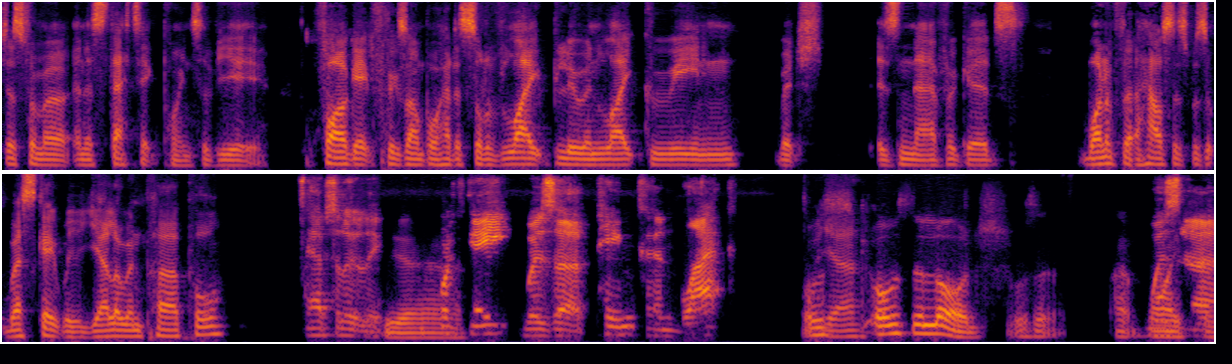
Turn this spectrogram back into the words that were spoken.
just from a, an aesthetic point of view. Fargate, for example, had a sort of light blue and light green, which is never good. One of the houses was at Westgate with yellow and purple. Absolutely. yeah. Northgate was uh, pink and black. What was, Yeah. what was the lodge? Was it? at Was uh,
